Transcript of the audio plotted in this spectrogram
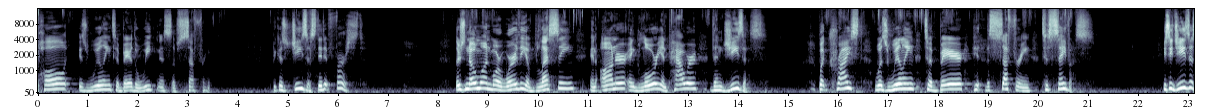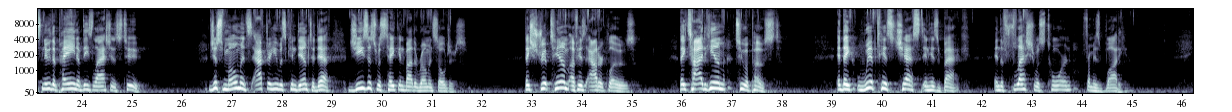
Paul is willing to bear the weakness of suffering because Jesus did it first. There's no one more worthy of blessing and honor and glory and power than Jesus. But Christ was willing to bear the suffering to save us. You see, Jesus knew the pain of these lashes too. Just moments after he was condemned to death, Jesus was taken by the Roman soldiers. They stripped him of his outer clothes. They tied him to a post. And they whipped his chest and his back, and the flesh was torn from his body.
